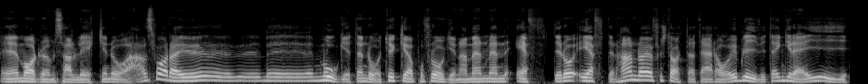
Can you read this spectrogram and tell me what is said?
eh, mardrömshalvleken då. Han svarar ju eh, eh, moget ändå tycker jag på frågorna. Men, men efter och, i efterhand har jag förstått att det här har ju blivit en grej i,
